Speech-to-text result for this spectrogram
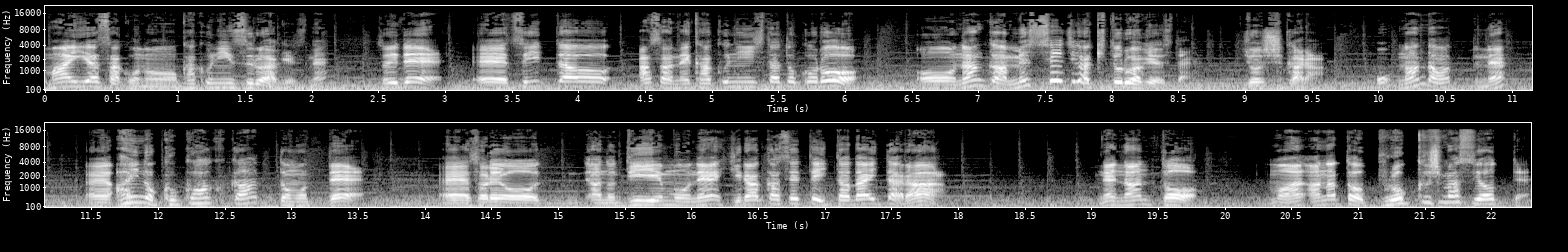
毎朝この確認するわけですね。それで、えー、ツイッターを朝ね確認したところおなんかメッセージが来とるわけですね女子から。おなんだってね。えー、愛の告白かと思って、えー、それをあの DM をね開かせていただいたらねなんともうあなたをブロックしますよって。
